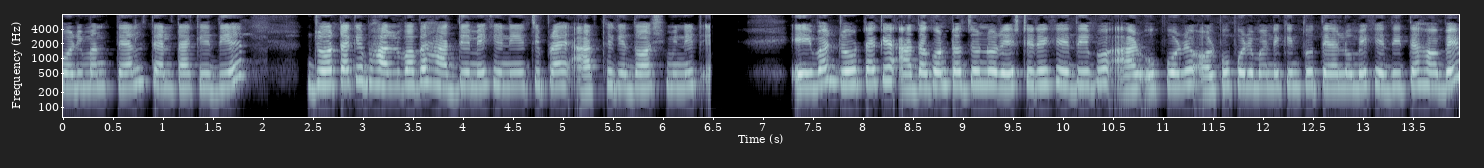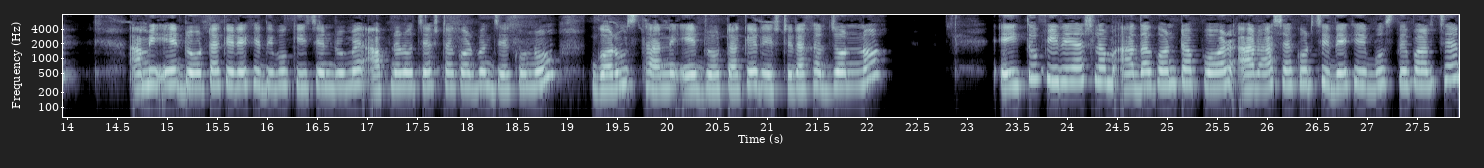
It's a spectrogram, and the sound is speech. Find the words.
পরিমাণ তেল। তেলটাকে দিয়ে ডোটাকে ভালোভাবে হাত দিয়ে মেখে নিয়েছি প্রায় আট থেকে দশ মিনিট। এইবার ডোটাকে আধা ঘণ্টার জন্য রেস্টে রেখে দিব। আর উপরে অল্প পরিমাণে কিন্তু তেলও মেখে দিতে হবে। আমি এই ডোটাকে রেখে দিব কিচেন রুমে। আপনারাও চেষ্টা করবেন যে কোনো গরম স্থানে এই ডোটাকে রেস্টে রাখার জন্য। এই তো ফিরে আসলাম আধা ঘণ্টা পর আর আশা করছি দেখে বুঝতে পারছেন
